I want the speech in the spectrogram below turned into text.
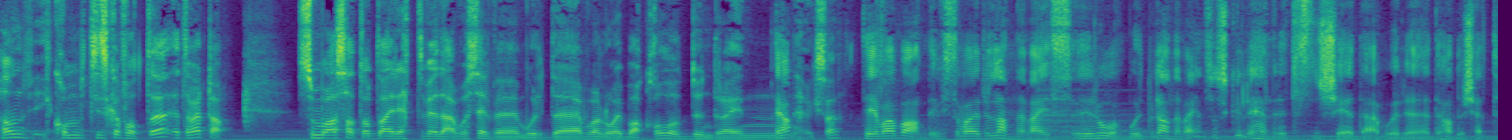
Han kom til skafottet etter hvert, da. Som var satt opp da rett ved der hvor selve mordet hvor han lå i bakhold og dundra inn Ja. Det var vanlig. Hvis det var landeveis, rovmord på landeveien, så skulle henrettelsen skje der hvor eh, det hadde skjedd.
